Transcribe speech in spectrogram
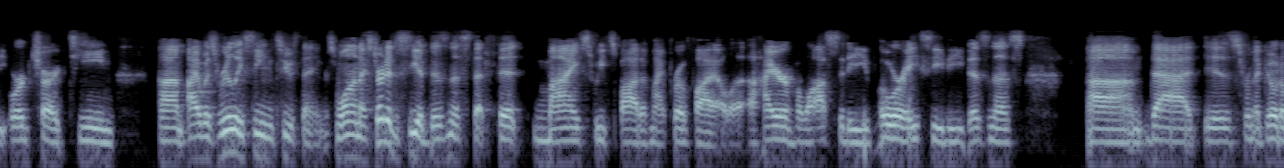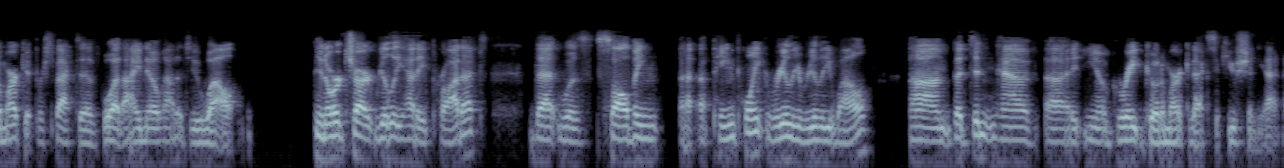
the org chart team um, I was really seeing two things. One, I started to see a business that fit my sweet spot of my profile, a, a higher velocity, lower ACV business um, that is, from a go to market perspective, what I know how to do well. And OrgChart really had a product that was solving a, a pain point really, really well, um, but didn't have uh, you know great go to market execution yet.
